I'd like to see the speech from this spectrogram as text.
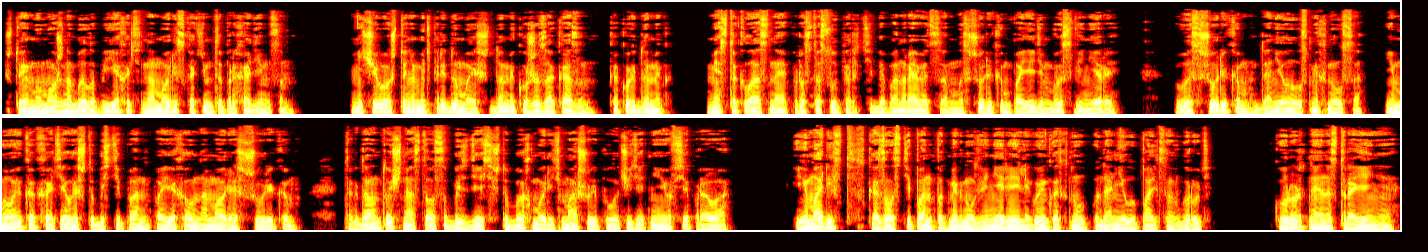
что ему можно было ехать на море с каким-то проходимцем. Ничего, что-нибудь придумаешь. Домик уже заказан. Какой домик? Место классное, просто супер, тебе понравится. Мы с Шуриком поедем, вы с Венерой. Вы с Шуриком? Данила усмехнулся. Ему ой как хотелось, чтобы Степан поехал на море с Шуриком. Тогда он точно остался бы здесь, чтобы охмурить Машу и получить от нее все права. «Юморист», — сказал Степан, подмигнул Венере и легонько ткнул по Данилу пальцем в грудь. Курортное настроение.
